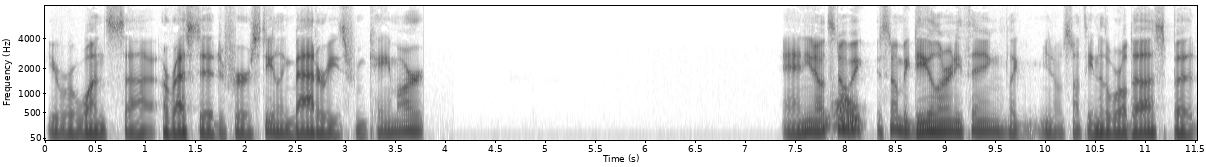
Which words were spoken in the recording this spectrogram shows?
you were once uh, arrested for stealing batteries from Kmart. And you know it's no. No. big it's no big deal or anything. Like you know it's not the end of the world to us, but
